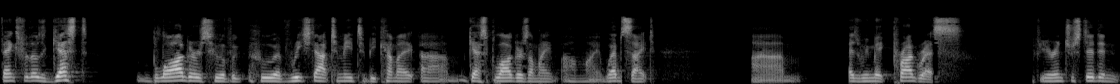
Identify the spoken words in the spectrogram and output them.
Thanks for those guest bloggers who have who have reached out to me to become a um, guest bloggers on my on my website. Um, as we make progress, if you're interested in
